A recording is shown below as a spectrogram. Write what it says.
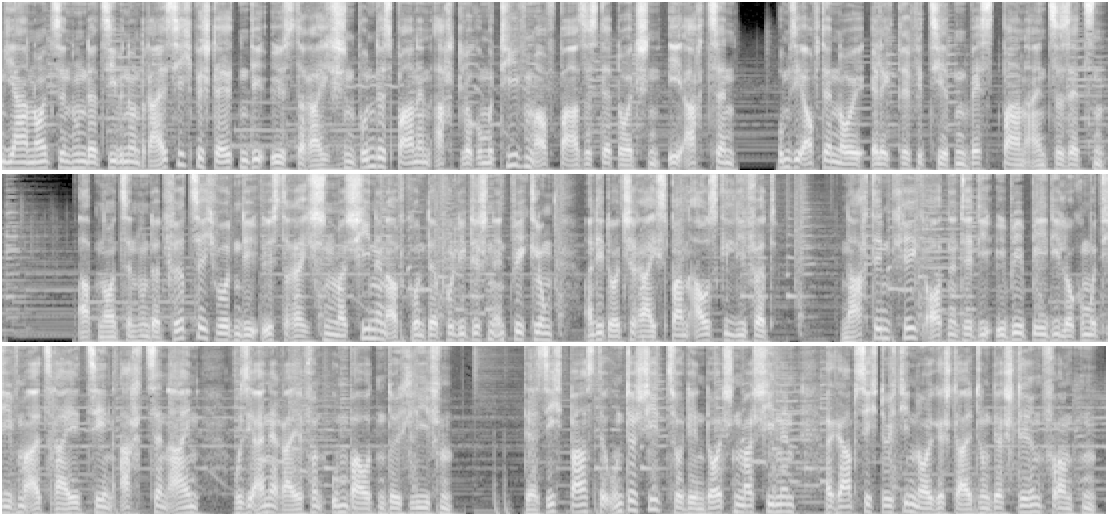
Jahr 1937 bestellten die österreichischen Bundesbahnen acht Lokomotiven auf Basis der deutschen E18, um sie auf der neu elektrifizierten Westbahn einzusetzen. Ab 1940 wurden die österreichischen Maschinen aufgrund der politischen Entwicklung an die Deutsche Reichsbahn ausgeliefert. Nach dem Krieg ordnete die ÖBB die Lokomotiven als Reihe 1018 ein, wo sie eine Reihe von Umbauten durchliefen. Der sichtbarste Unterschied zu den deutschen Maschinen ergab sich durch die Neugestaltung der Stirnfronten.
